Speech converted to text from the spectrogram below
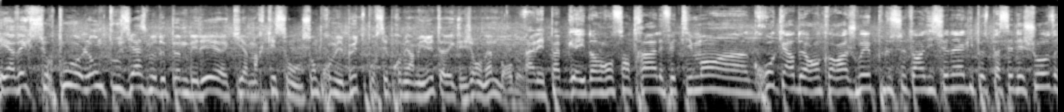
et avec surtout l'enthousiasme de Pembele euh, qui a marqué son, son premier but pour ses premières minutes avec les Girondins de Bordeaux. Allez, Pape Gay dans le rond central, effectivement, un gros quart d'heure encore à jouer, plus ce temps additionnel, il peut se passer des choses.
